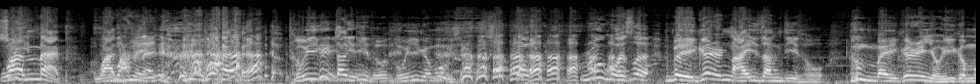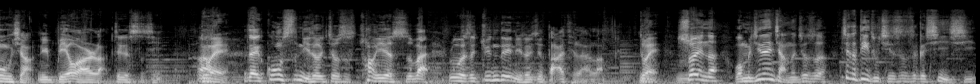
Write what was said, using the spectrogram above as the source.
，one map，one map，同一个张地图，同一个梦想。如果是每个人拿一张地图，每个人有一个梦想，你别玩了，这个事情。对，在公司里头就是创业失败，如果是军队里头就打起来了。对，所以呢，我们今天讲的就是这个地图其实是个信息，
